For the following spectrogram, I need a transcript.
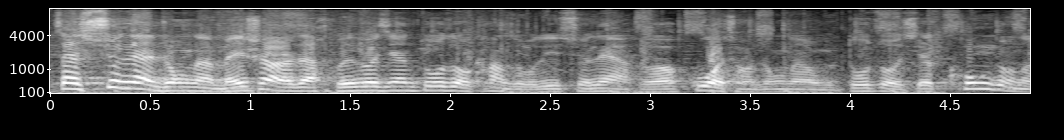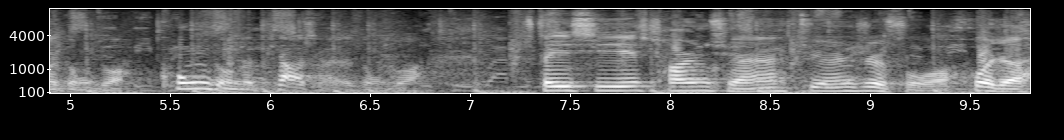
在训练中呢，没事儿在回合间多做抗阻力训练和过程中呢，我们多做一些空中的动作，空中的跳起来的动作，飞膝、超人拳、巨人制服，或者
